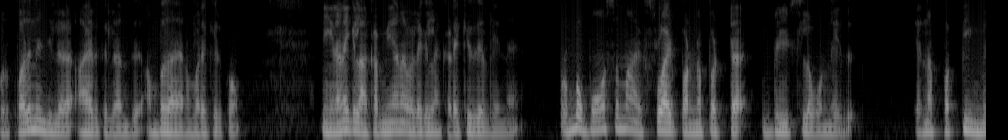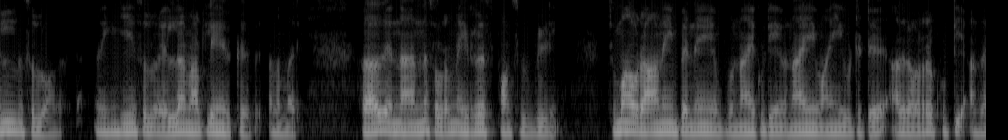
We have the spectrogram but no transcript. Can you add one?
ஒரு பதினஞ்சில் ஆயிரத்துலேருந்து ஐம்பதாயிரம் வரைக்கும் இருக்கும். நீங்கள் நினைக்கலாம் கம்மியான விலைக்கெல்லாம் கிடைக்குது அப்படின்னு. ரொம்ப மோசமாக எக்ஸ்ப்ளாய்ட் பண்ணப்பட்ட ப்ரீட்ஸில் ஒன்று இது. ஏன்னா பப்பி மில்னு சொல்லுவாங்க. அது இங்கேயும் சொல்லுவாங்க. எல்லா நாட்டிலையும் இருக்குது அந்த மாதிரி. அதாவது நான் என்ன சொல்கிறேன்னா இர்ரெஸ்பான்சிபிள் ப்ரீடிங் சும்மா ஒரு ஆணையும் பெண்ணையும் இப்போ நாய்க்குட்டியும் நாயையும் வாங்கி விட்டுட்டு அதில் வர்ற குட்டி அந்த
